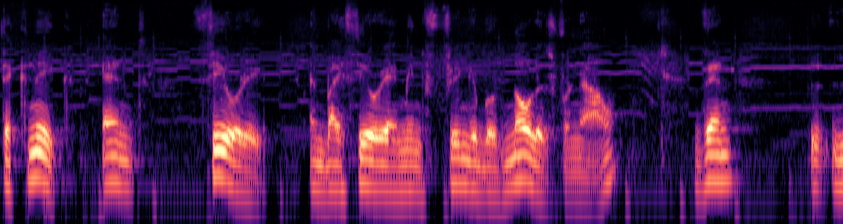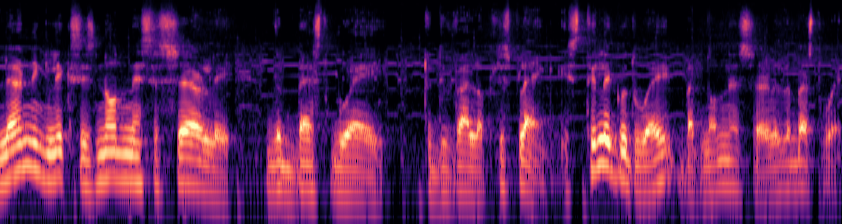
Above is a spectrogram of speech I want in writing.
technique and theory, and by theory I mean fingerboard knowledge for now, then learning licks is not necessarily the best way to develop his playing. It's still a good way, but not necessarily the best way.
